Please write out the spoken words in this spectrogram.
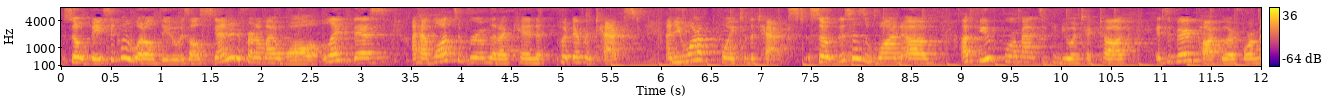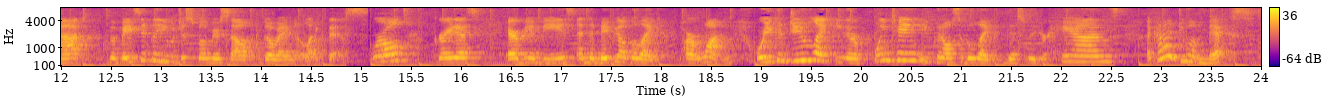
So basically what I'll do is I'll stand in front of my wall like this. I have lots of room that I can put different text and you want to point to the text. So this is one of a few formats you can do on TikTok. It's a very popular format, but basically you would just film yourself going like this. World's greatest Airbnbs, and then maybe I'll go like part one. Or you can do like either pointing, you can also go like this with your hands. I kind of do a mix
